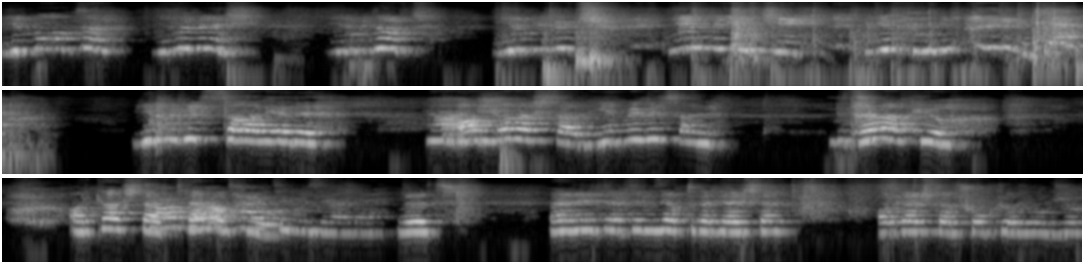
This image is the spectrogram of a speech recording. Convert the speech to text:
26. 25. 24. 23. 22. 21. 21 saniyede. Yani Arkadaşlar 21 saniye. Ter akıyor. Arkadaşlar ter akıyor. yani. Evet. Her yeri tertemiz yaptık arkadaşlar. Arkadaşlar çok yorucu,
